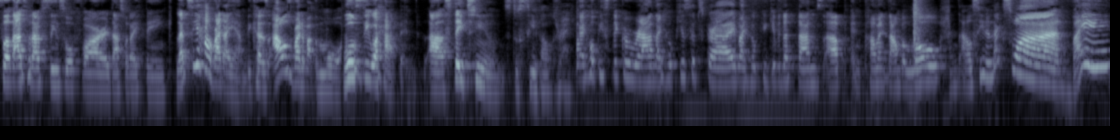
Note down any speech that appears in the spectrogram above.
So that's what I've seen so far. That's what I think. Let's see how right I am because I was right about the mole. We'll see what happened. Uh, stay tuned to see if I was right. I hope you stick around. I hope you subscribe. I hope you give it a thumbs up and comment down below. And I'll see you in the next one. Bye.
